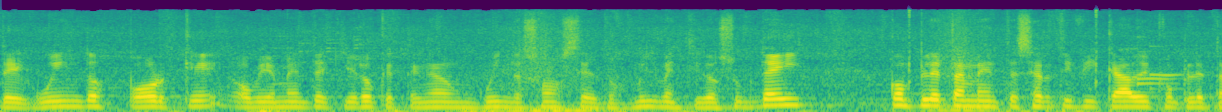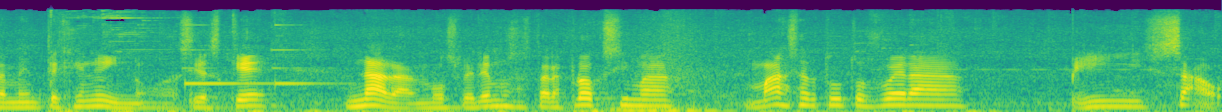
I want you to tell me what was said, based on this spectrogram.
de Windows porque obviamente quiero que tengan un Windows 11 2022 Update completamente certificado y completamente genuino. Así es que nada, nos veremos hasta la próxima. Más Artuto fuera. Peace out.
